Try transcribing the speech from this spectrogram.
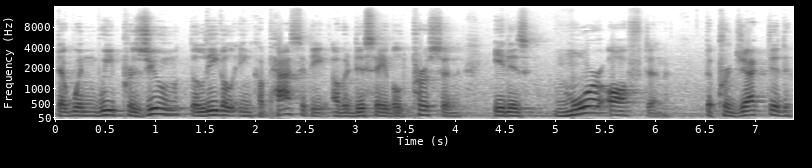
that when we presume the legal incapacity of a disabled person, it is more often the projected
